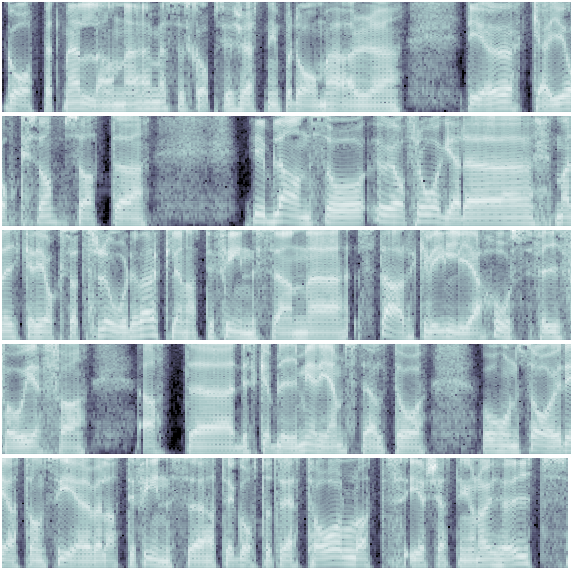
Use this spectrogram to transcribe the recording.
gapet mellan eh, mästerskapsersättning på dam här, eh, det ökar ju också. Så att eh, Ibland så, jag frågade Marika det också, tror du verkligen att det finns en eh, stark vilja hos Fifa och Uefa att det ska bli mer jämställt? Och, och hon sa ju det att hon ser väl att det finns, att det gått åt rätt håll och att ersättningen har höjts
